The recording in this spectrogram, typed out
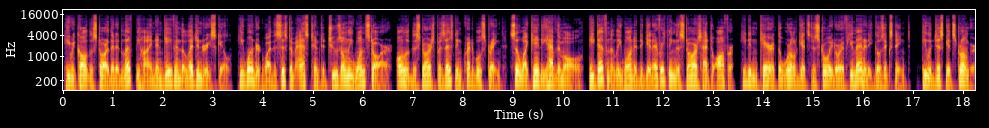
He recalled the star that had left behind and gave him the legendary skill. He wondered why the system asked him to choose only one star. All of the stars possessed incredible strength, so why can't he have them all? He definitely wanted to get everything the stars had to offer. He didn't care if the world gets destroyed or if humanity goes extinct. He would just get stronger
